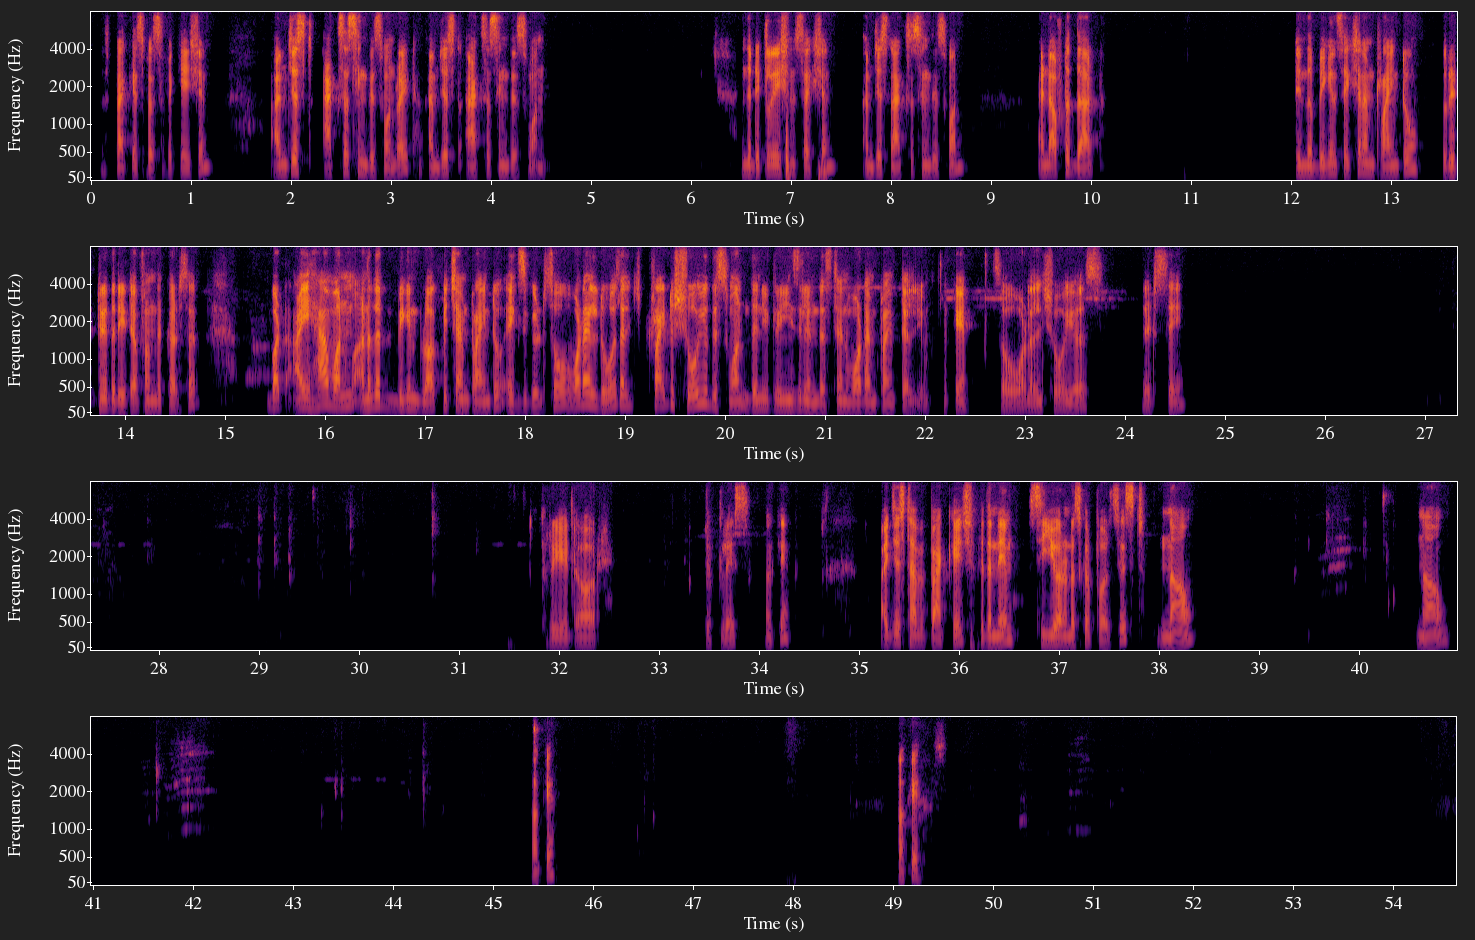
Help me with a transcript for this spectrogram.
This package specification. I'm just accessing this one, right? I'm just accessing this one. In the declaration section, I'm just accessing this one. And after that, in the begin section, I'm trying to retrieve the data from the cursor. But I have one another begin block which I'm trying to execute. So what I'll do is I'll try to show you this one, then you can easily understand what I'm trying to tell you. Okay, so what I'll show you is, let's say, create or replace. Okay. I just have a package with the name cur underscore persist. Now, now, okay. Okay.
